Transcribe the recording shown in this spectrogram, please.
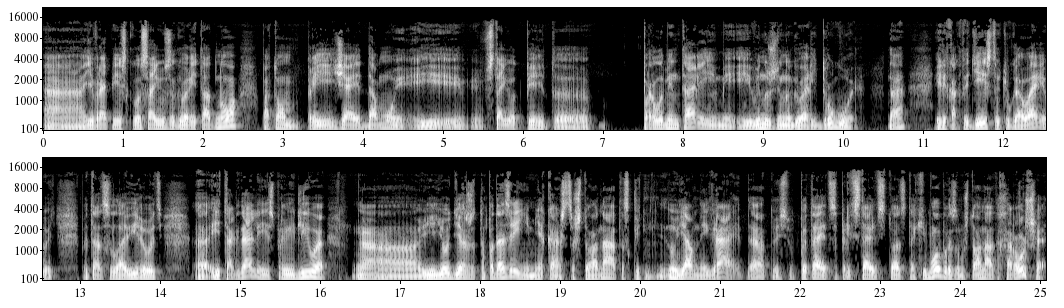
а, Европейского Союза, говорит одно, потом потом приезжает домой и встает перед э, парламентариями и вынуждена говорить другое. Да, или как-то действовать, уговаривать, пытаться лавировать э, и так далее, и справедливо э, ее держат на подозрении, мне кажется, что она, так сказать, ну, явно играет, да, то есть пытается представить ситуацию таким образом, что она-то хорошая,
